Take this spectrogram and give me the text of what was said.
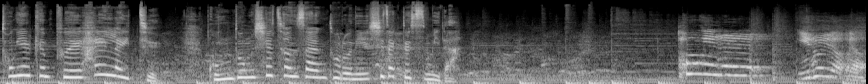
통일 캠프의 하이라이트 공동 실천사항 토론이 시작됐습니다. 통일을 이루려면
